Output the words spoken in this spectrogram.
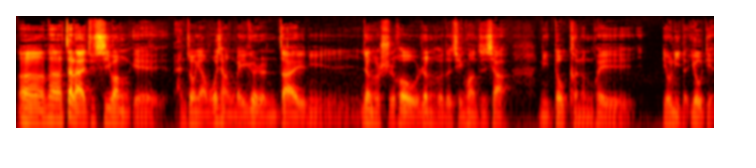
嗯，那再来就希望也很重要。我想每一个人在你任何时候、任何的情况之下，你都可能会有你的优点，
